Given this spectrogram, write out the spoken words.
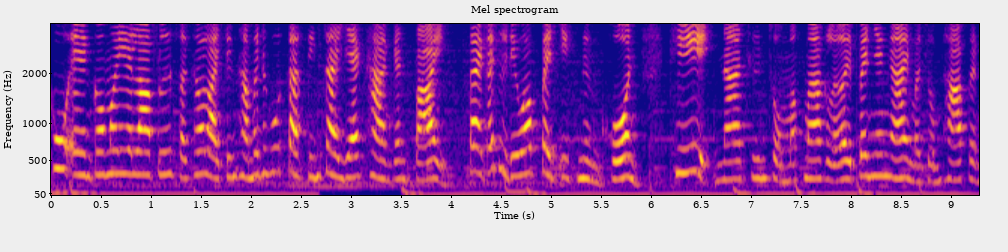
คู่เองก็ไม่ได้ราบรื่นสักเท่าไหร่จึงทำให้ทั้งคู่ตัดสินใจแยกทางกันไป แต่ก็ถือได้ว่าเป็นอีกหนึ่งคน ที่น่าชื่นชมมากๆเลย เป็นยังไงมาชมภาพกัน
